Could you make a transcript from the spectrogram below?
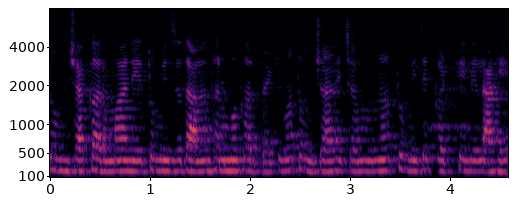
तुमच्या कर्माने तुम्ही जर दानधर्म करताय किंवा तुमच्या ह्याच्यामुळं तुम्ही ते कट केलेलं आहे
